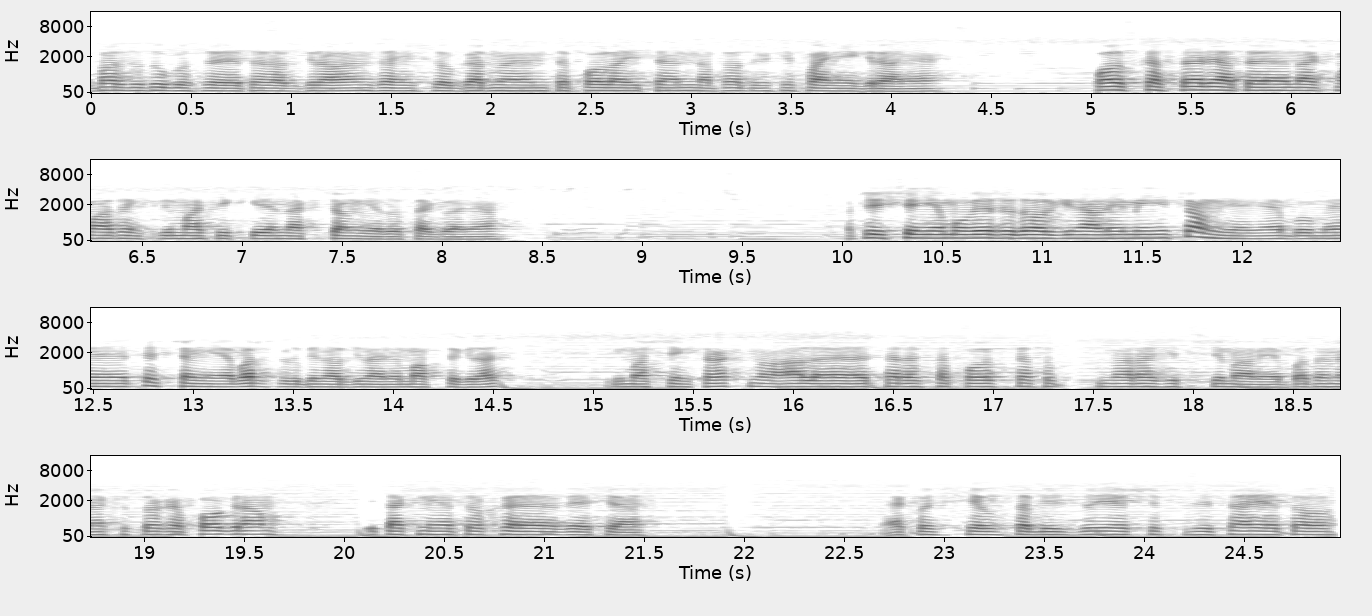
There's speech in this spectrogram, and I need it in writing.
bardzo długo sobie teraz grałem, zanim się ogarnąłem te pola i ten, naprawdę mi się fajnie gra, nie? Polska seria to jednak ma ten klimacik i jednak ciągnie do tego, nie? Oczywiście nie mówię, że do oryginalnej mnie nie ciągnie, nie? Bo mnie też ciągnie, ja bardzo lubię na oryginalnej mapce grać i maszynkach, no ale teraz ta Polska to na razie trzyma mnie, potem jak już trochę pogram i tak mnie trochę, wiecie, jakoś się ustabilizuje, się przyzwyczaję, to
